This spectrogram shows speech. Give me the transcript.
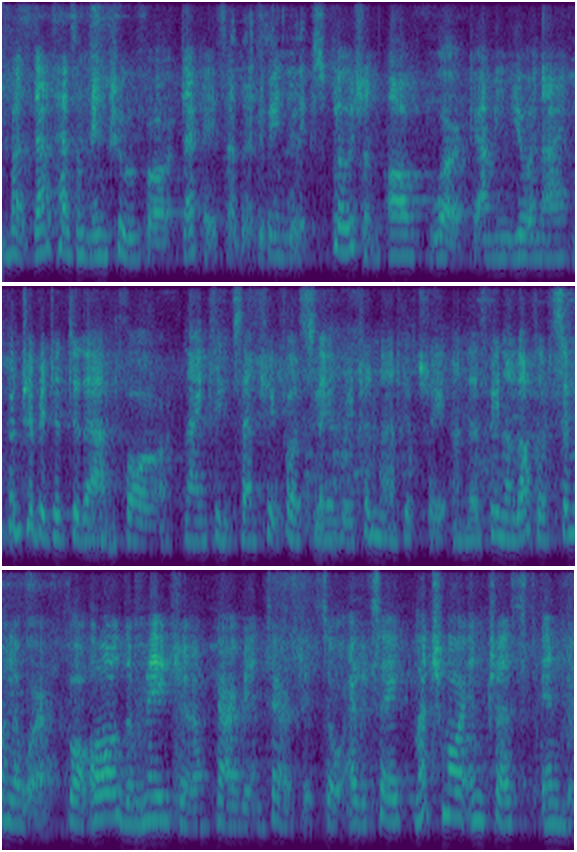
But that hasn't been true for decades. and There's been an explosion of work. I mean, you and I contributed to that for 19th century post-slavery Trinidad history, and there's been a lot of similar work for all the major Caribbean territories. So I would say much more interest in the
